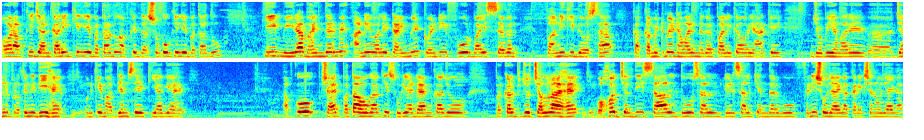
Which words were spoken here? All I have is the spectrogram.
और आपकी जानकारी के लिए बता दूँ आपके दर्शकों के लिए बता दूँ कि मीरा भाईंदर में आने वाले टाइम में 24 फोर बाई सेवन पानी की व्यवस्था का कमिटमेंट हमारे नगर पालिका और यहाँ के जो भी हमारे जनप्रतिनिधि हैं उनके माध्यम से किया गया है। आपको शायद पता होगा कि सूर्या डैम का जो प्रकल्प जो चल रहा है बहुत जल्दी साल दो साल डेढ़ साल के अंदर वो फिनिश हो जाएगा कनेक्शन हो जाएगा।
